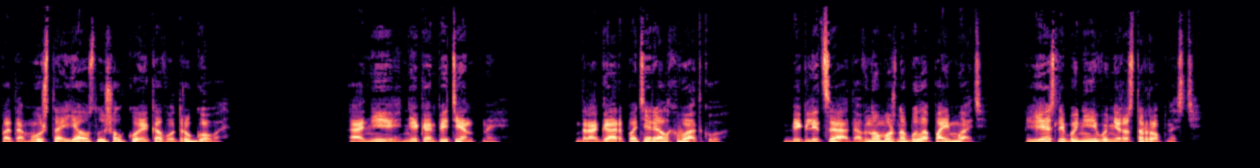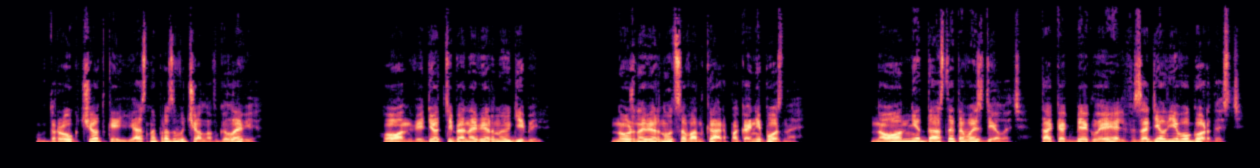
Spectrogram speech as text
потому что я услышал кое-кого другого. Они некомпетентны. Драгар потерял хватку. Беглеца давно можно было поймать, если бы не его нерасторопность. Вдруг четко и ясно прозвучало в голове. «Он ведет тебя на верную гибель. Нужно вернуться в Анкар, пока не поздно. Но он не даст этого сделать, так как беглый эльф задел его гордость.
